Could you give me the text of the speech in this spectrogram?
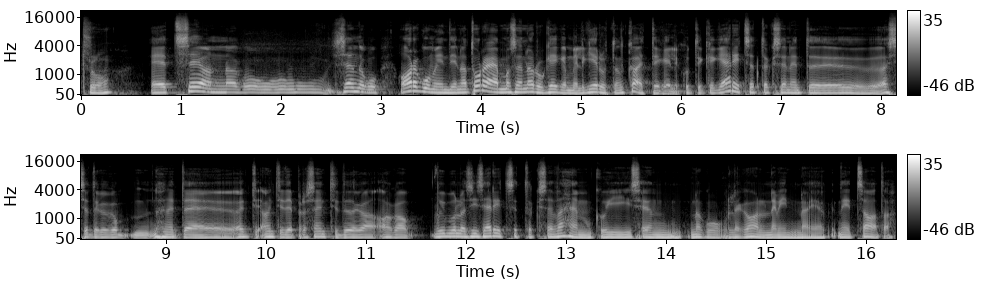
True et see on nagu, see on nagu argumendina tore, ma saan aru, keegi on meile keerutanud ka, et tegelikult ikkagi äritsetakse nende asjadega, noh, nende anti, antidepressantidega, aga võib-olla siis äritsetakse vähem, kui see on nagu legaalne minna ja neid saada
